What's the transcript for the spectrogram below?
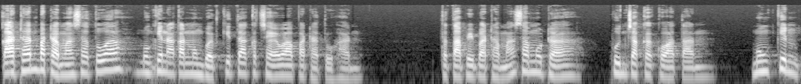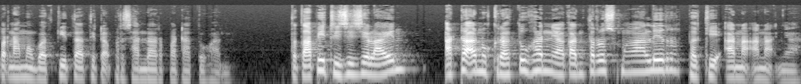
Keadaan pada masa tua mungkin akan membuat kita kecewa pada Tuhan, tetapi pada masa muda, puncak kekuatan mungkin pernah membuat kita tidak bersandar pada Tuhan. Tetapi di sisi lain, ada anugerah Tuhan yang akan terus mengalir bagi anak-anaknya.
